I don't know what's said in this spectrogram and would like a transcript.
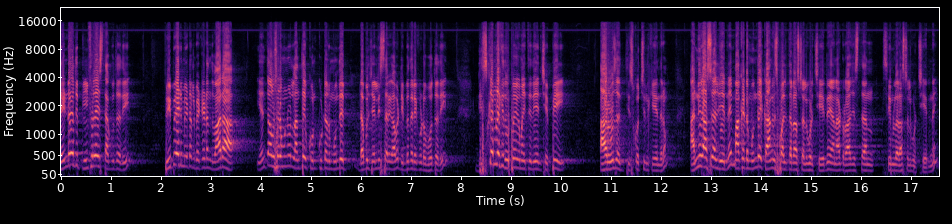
రెండవది ప్రిఫరెన్స్ తగ్గుతుంది. ప్రీపెయిడ్ మీటర్లు పెట్టడం ద్వారా ఎంత అవసరం ఉన్న వాళ్ళు అంతే కొనుక్కుంటారు ముందే డబ్బులు చెల్లిస్తారు కాబట్టి ఇబ్బంది లేకుండా పోతుంది. డిస్కమ్లకి ఇది ఉపయోగం అవుతుంది అని చెప్పి ఆ రోజు అది తీసుకొచ్చింది కేంద్రం. అన్ని రాష్ట్రాలు చేరినాయి. మాకంటే ముందే కాంగ్రెస్ పాలిత రాష్ట్రాలు కూడా చేరినాయి. ఆనాడు రాజస్థాన్ సిమ్లా రాష్ట్రాలు కూడా చేరినాయి.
